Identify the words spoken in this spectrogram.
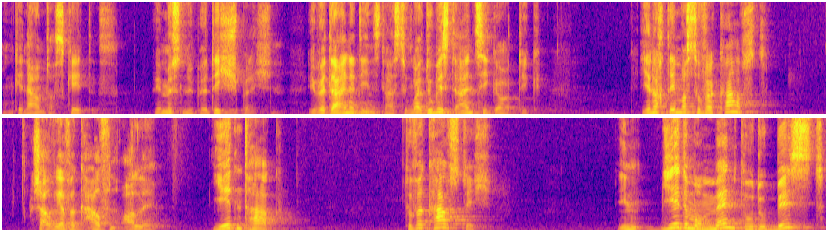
Und genau um das geht es. Wir müssen über dich sprechen, über deine Dienstleistung, weil du bist einzigartig. Je nachdem, was du verkaufst. Schau, wir verkaufen alle. Jeden Tag. Du verkaufst dich. In jedem Moment, wo du bist,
